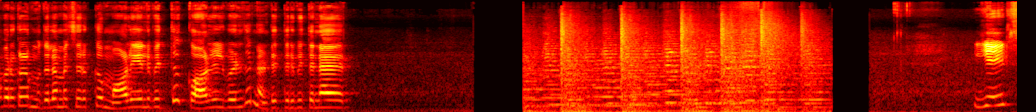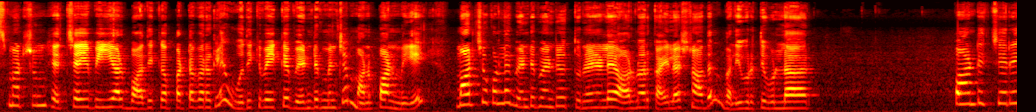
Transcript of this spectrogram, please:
அவர்கள் முதலமைச்சருக்கு மாலை அணிவித்து காலில் விழுந்து நன்றி தெரிவித்தனர். எய்ட்ஸ் மற்றும் ஹெச்ஐவியால் பாதிக்கப்பட்டவர்களை ஒதுக்கி வைக்க வேண்டுமென்ற மனப்பான்மையை மாற்றிக்கொள்ள வேண்டுமென்று துணைநிலை ஆளுநர் கைலாஷ்நாதன் வலியுறுத்தியுள்ளார். பாண்டிச்சேரி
